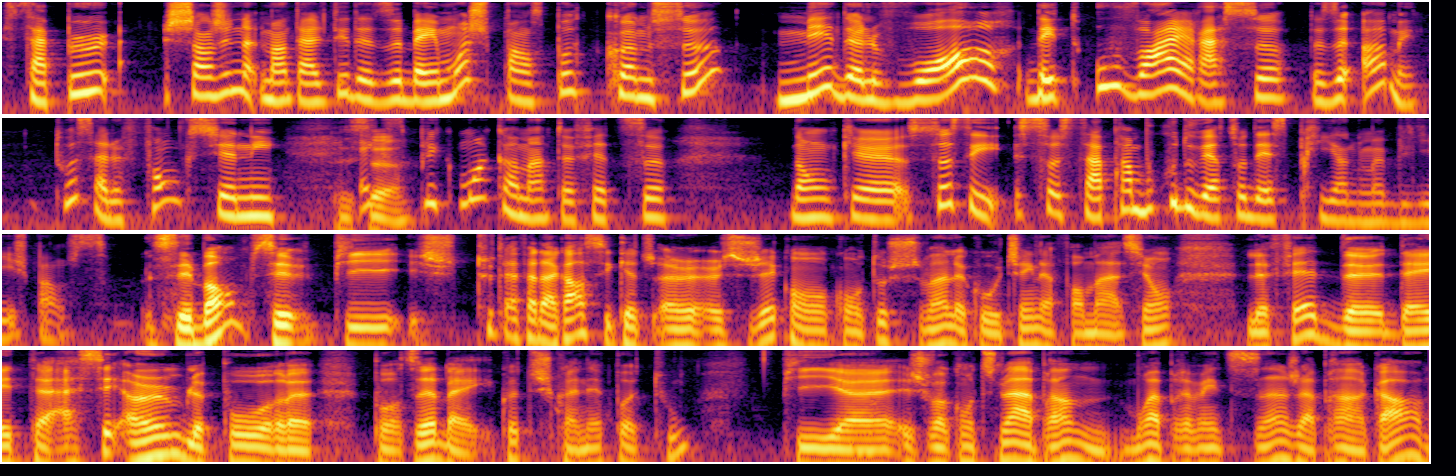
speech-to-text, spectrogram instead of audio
Ça peut changer notre mentalité de dire, ben moi, je pense pas comme ça, mais de le voir, d'être ouvert à ça, de dire, ah, mais toi, ça a fonctionné. Explique-moi comment tu as fait ça. Donc, euh, ça, ça, ça, prend beaucoup d'ouverture d'esprit en immobilier, je pense. C'est bon. Puis, je suis tout à fait d'accord. C'est un, sujet qu'on touche souvent, le coaching, la formation. Le fait d'être assez humble pour, euh, pour dire, ben écoute, je connais pas tout. Puis, euh, je vais continuer à apprendre. Moi, après 26 ans, j'apprends encore.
